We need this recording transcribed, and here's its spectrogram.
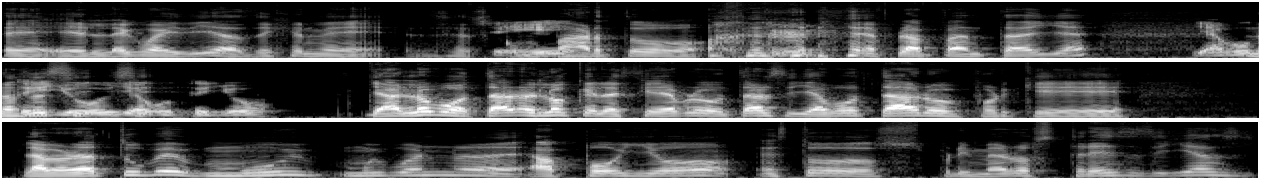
eh, en Lego Ideas. Déjenme, se comparto la pantalla. Ya voté yo, ya voté yo. Ya lo votaron, es lo que les quería preguntar, si ya votaron, porque la verdad tuve muy, muy buen eh, apoyo estos primeros tres días,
